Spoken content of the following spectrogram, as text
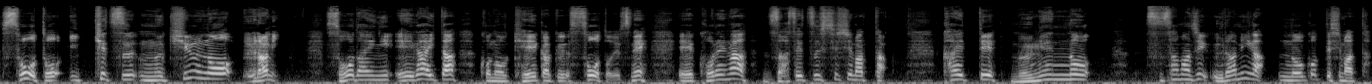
そうと一決無休の恨み。壮大に描いたこの計画、そうとですね、えー、これが挫折してしまった。かえって無限の凄まじい恨みが残ってしまった。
